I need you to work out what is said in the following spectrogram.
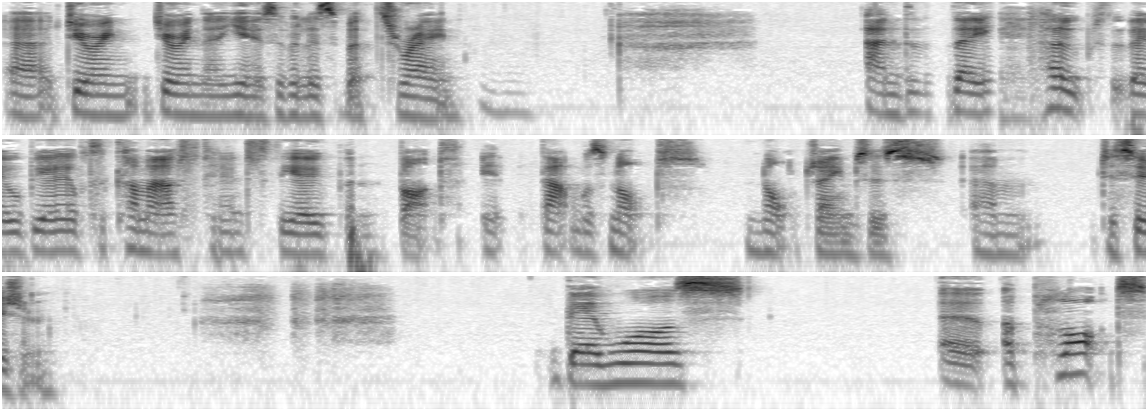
uh, during during the years of Elizabeth's reign. Mm-hmm. and they hoped that they would be able to come out into the open, but it, that was not not James's um, decision. There was a, a plot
